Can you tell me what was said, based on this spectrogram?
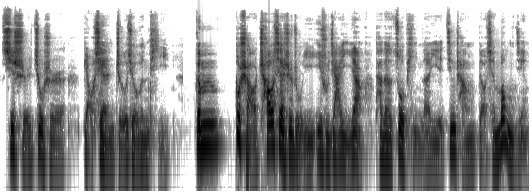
其实就是表现哲学问题，跟不少超现实主义艺术家一样，他的作品呢也经常表现梦境。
